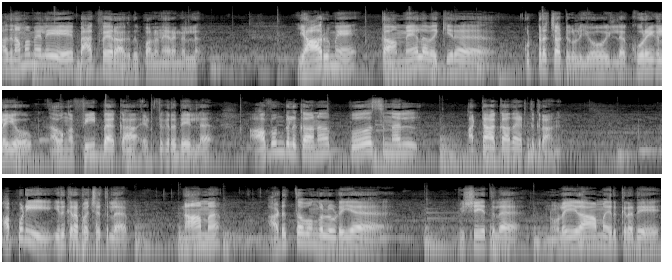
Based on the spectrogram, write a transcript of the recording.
அது நம்ம மேலேயே பேக் ஃபயர் ஆகுது பல நேரங்களில். யாருமே தான் மேலே வைக்கிற குற்றச்சாட்டுகளையோ இல்லை குறைகளையோ அவங்க ஃபீட்பேக்காக எடுத்துக்கிறதே இல்லை. அவங்களுக்கான பர்சனல் அட்டாக்காக தான் எடுத்துக்கிறாங்க. அப்படி இருக்கிற பட்சத்தில் நாம் அடுத்தவங்களுடைய விஷயத்தில் நுழையாமல் இருக்கிறதே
